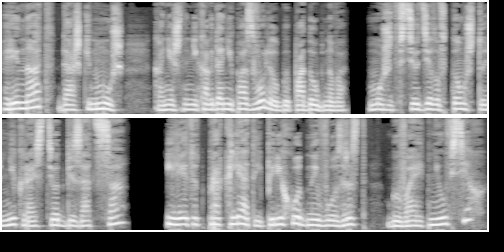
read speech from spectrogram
Ренат, Дашкин муж, конечно, никогда не позволил бы подобного. Может, все дело в том, что Ник растет без отца? Или этот проклятый переходный возраст бывает не у всех?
